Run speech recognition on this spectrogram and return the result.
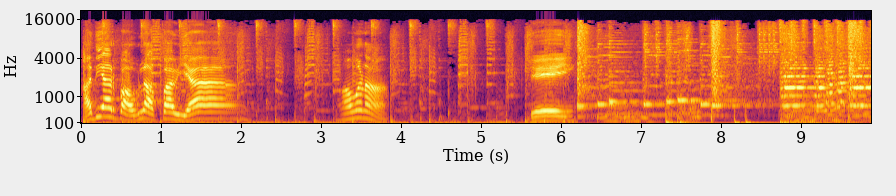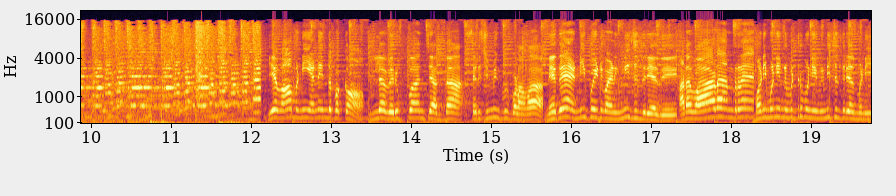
அது யாருப்பா? அவ்வளவு அப்பாவியா? அவனா? டேய். ஏ வாம நீ என்ன இந்த பக்கம்? இல்ல வெறுப்பாச்சு அதான். சரி ஸ்விம்மிங் பூல் போலாம் வா. நேதே நீ போயிட்டு வா எனக்கு நீச்சல் தெரியாது. அட வாடான்ற. மணி மணி என்ன விட்டுரு மணி எனக்கு நீச்சல் தெரியாது மணி.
